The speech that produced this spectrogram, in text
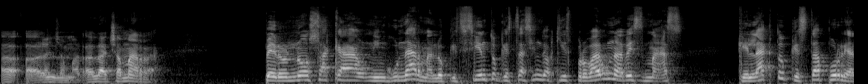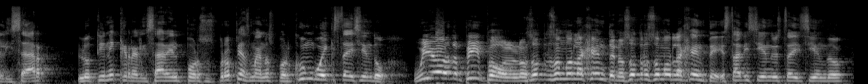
a, a- La chamarra. a la chamarra. Pero no saca ningún arma. Lo que siento que está haciendo aquí es probar una vez más que el acto que está por realizar lo tiene que realizar él por sus propias manos, porque un güey que está diciendo, We are the people, nosotros somos la gente, nosotros somos la gente, está diciendo, está diciendo,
